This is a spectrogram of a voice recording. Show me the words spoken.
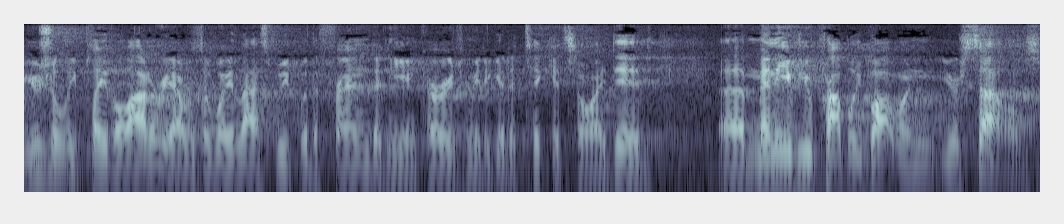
usually play the lottery. I was away last week with a friend and he encouraged me to get a ticket, so I did. Uh, many of you probably bought one yourselves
